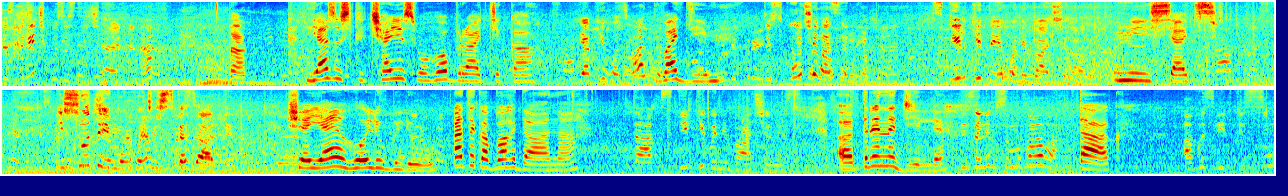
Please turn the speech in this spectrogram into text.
Сестричку зустрічаєте, так? Так. Я зустрічаю свого братика Як його звати? Вадім Ти скучила за ним? Скільки ти його не бачила? місяць, І що ти йому хочеш сказати? що я його люблю. Братика Богдана. Так, скільки ви не бачились? Три неділі. Ти за ним сумувала? Так, А ви звідки з Сум?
